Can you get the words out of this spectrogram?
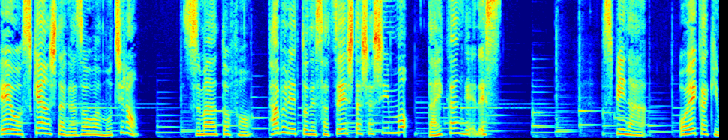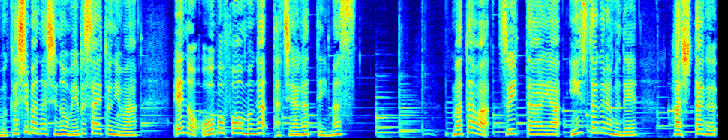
絵をスキャンした画像はもちろんスマートフォンタブレットで撮影した写真も大歓迎ですスピナーお絵かき昔話のウェブサイトには絵の応募フォームが立ち上がっています。またはツイッターやインスタグラムでハッシュタグ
